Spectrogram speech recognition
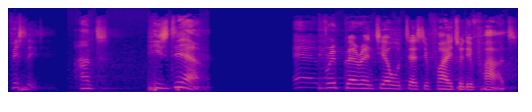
fix it. And he's there. Every parent here will testify to the fact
